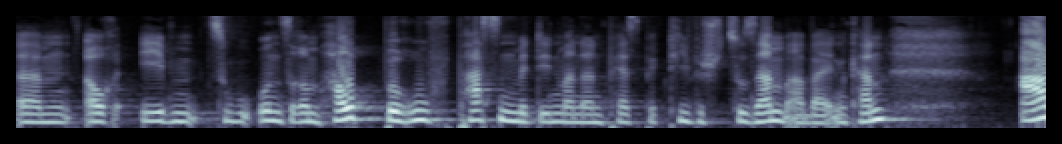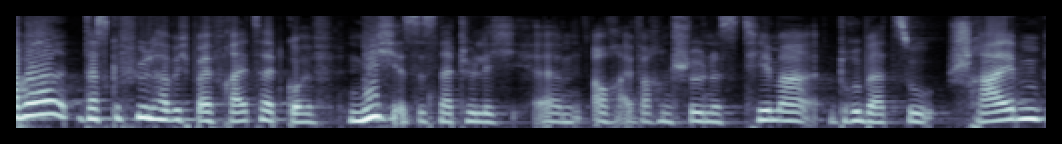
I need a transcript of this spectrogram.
ähm, auch eben zu unserem Hauptberuf passen, mit denen man dann perspektivisch zusammenarbeiten kann. Aber das Gefühl habe ich bei Freizeitgolf nicht. Es ist natürlich ähm, auch einfach ein schönes Thema, drüber zu schreiben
